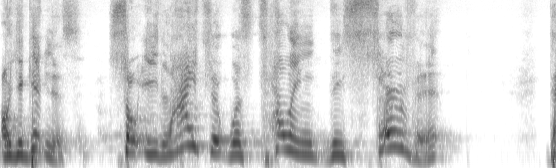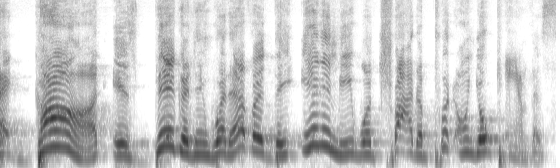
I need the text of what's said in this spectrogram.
Are you getting this? So Elijah was telling the servant that God is bigger than whatever the enemy will try to put on your canvas.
